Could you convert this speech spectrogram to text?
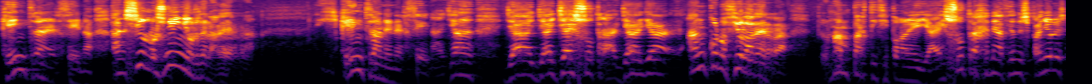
que entra en escena, han sido los niños de la guerra y que entran en escena, ya, ya, ya, ya es otra, ya, ya han conocido la guerra, pero no han participado en ella, es otra generación de españoles,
